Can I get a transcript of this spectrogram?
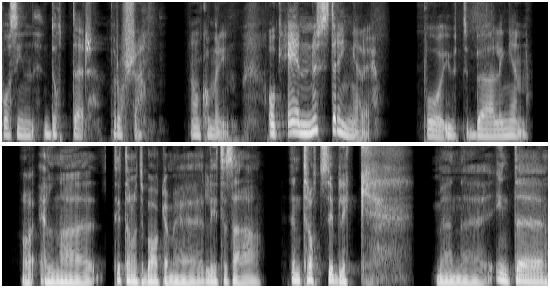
på sin dotter Rosha när hon kommer in. Och ännu strängare på utbölingen. Och Elna tittar nog tillbaka med lite så här, en trotsig blick. Men eh, inte,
